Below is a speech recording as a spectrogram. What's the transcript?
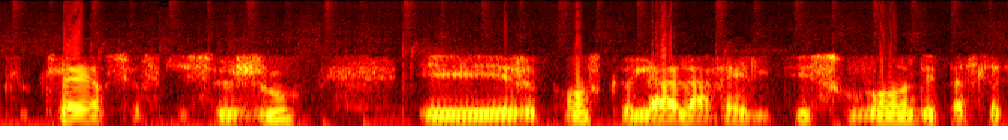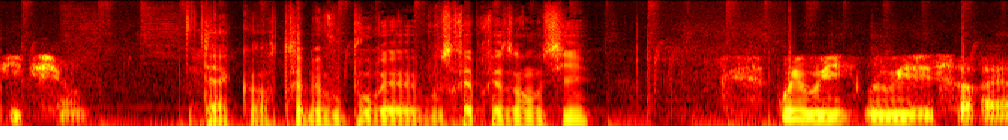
plus claire sur ce qui se joue. Et je pense que là, la réalité souvent dépasse la fiction. D'accord, très bien. Vous, pourrez, vous serez présent aussi? Oui, oui, oui, oui, j'y serai.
